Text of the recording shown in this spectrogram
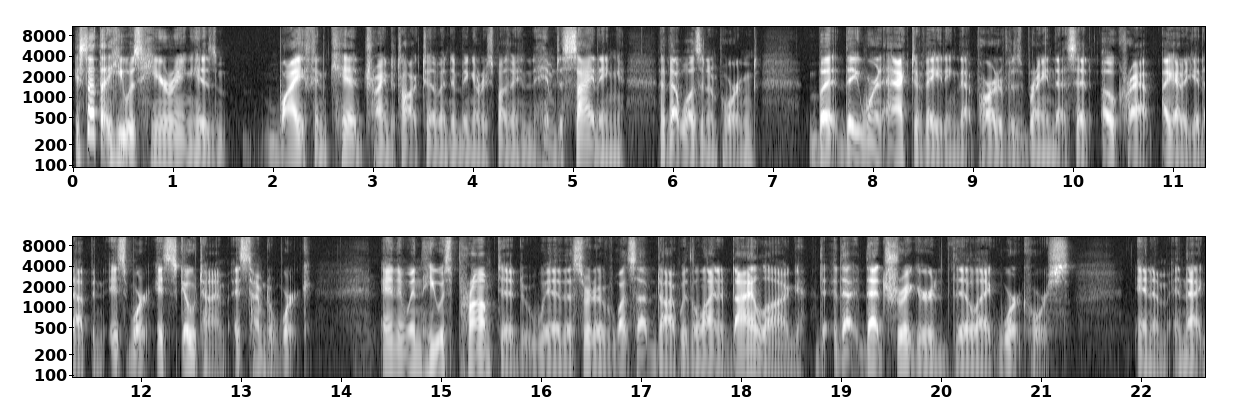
it's not that he was hearing his wife and kid trying to talk to him and him being unresponsive, and him deciding that that wasn't important, but they weren't activating that part of his brain that said, "Oh crap, I got to get up and it's work. It's go time. It's time to work." And then when he was prompted with a sort of "What's up, Doc?" with a line of dialogue, th- that that triggered the like workhorse in him, and that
